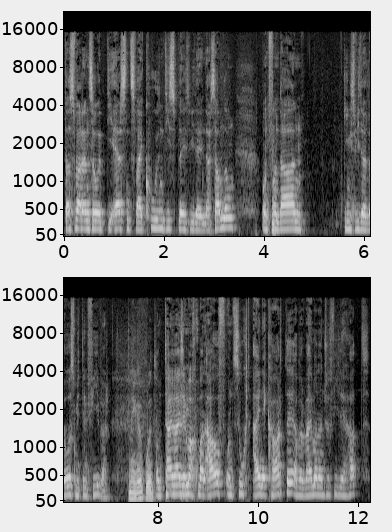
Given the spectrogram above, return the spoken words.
das waren dann so die ersten zwei coolen Displays wieder in der Sammlung. Und von da an ging es wieder los mit dem Fieber. Mega gut. Und teilweise macht man auf und sucht eine Karte, aber weil man dann schon viele hat,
